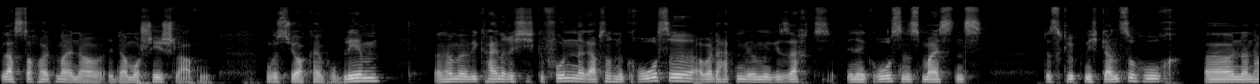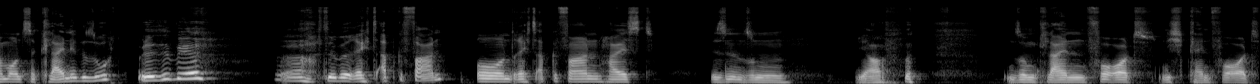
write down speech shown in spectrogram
lass doch heute mal in der, in der Moschee schlafen. Und wir ja, kein Problem. Dann haben wir irgendwie keine richtig gefunden. Da gab es noch eine große, aber da hatten wir irgendwie gesagt, in der großen ist meistens das Glück nicht ganz so hoch. Äh, dann haben wir uns eine kleine gesucht und dann sind wir, ach, sind wir rechts abgefahren. Und rechts abgefahren heißt, wir sind in so einem, ja, in so einem kleinen Vorort, nicht kleinen Vorort,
